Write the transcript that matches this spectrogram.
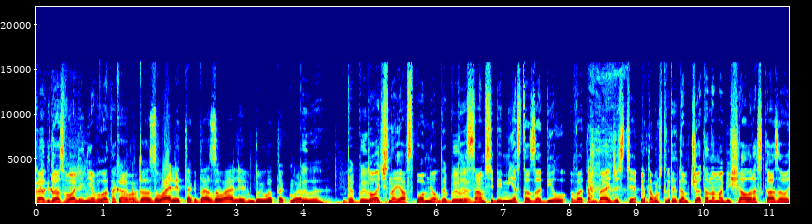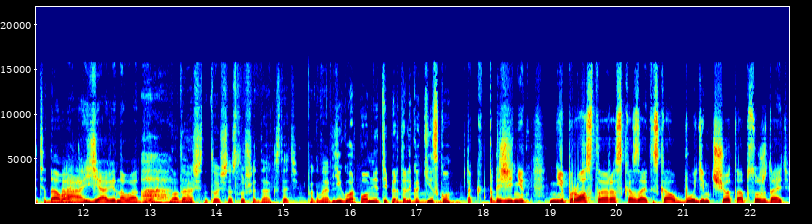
Когда звали, не было такого. Когда звали, тогда звали. Было такое. Было. Да было. Точно, я вспомнил. Да было. Ты сам себе место забил в этом дайджесте, потому что ты там что-то нам обещал рассказывать. Давай. А, я виноват, да? А, Ну да. точно, точно. Слушай, да, кстати, погнали. Егор помнит теперь только киску. Так, подожди, не, не просто рассказать. Ты сказал, будем что-то обсуждать.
